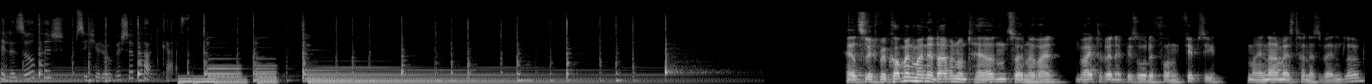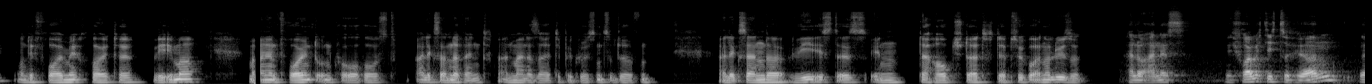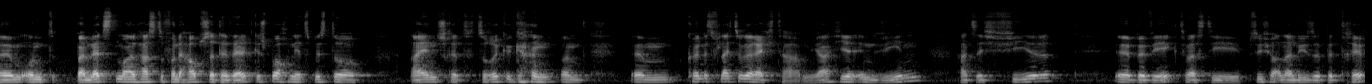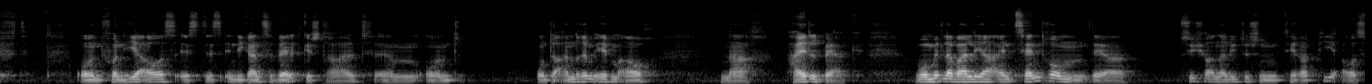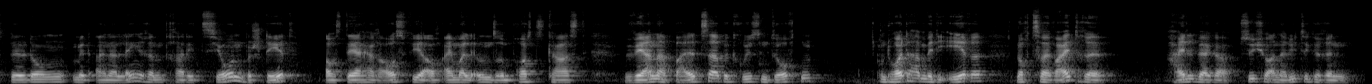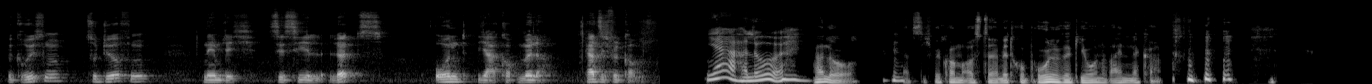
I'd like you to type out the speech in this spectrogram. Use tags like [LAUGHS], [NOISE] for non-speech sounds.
philosophisch-psychologische Podcast. Herzlich willkommen, meine Damen und Herren, zu einer wei weiteren Episode von FIPSI. Mein Name ist Hannes Wendler und ich freue mich heute, wie immer, meinen Freund und Co-Host Alexander Wendt an meiner Seite begrüßen zu dürfen. Alexander, wie ist es in der Hauptstadt der Psychoanalyse? Hallo Hannes, ich freue mich, dich zu hören. Ähm, und beim letzten Mal hast du von der Hauptstadt der Welt gesprochen, jetzt bist du einen Schritt zurückgegangen [LAUGHS] und ähm, könntest vielleicht sogar recht haben. Ja? Hier in Wien hat sich viel äh, bewegt, was die Psychoanalyse betrifft. Und von hier aus ist es in die ganze Welt gestrahlt ähm, und unter anderem eben auch nach Heidelberg, wo mittlerweile ja ein Zentrum der psychoanalytischen Therapieausbildung mit einer längeren Tradition besteht, aus der heraus wir auch einmal in unserem Podcast Werner Balzer begrüßen durften. Und heute haben wir die Ehre, noch zwei weitere Heidelberger Psychoanalytikerinnen begrüßen zu dürfen, nämlich Cecile Lötz und Jakob Müller. Herzlich willkommen. Ja, hallo. Hallo. Herzlich willkommen aus der Metropolregion Rhein-Neckar. [LAUGHS]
